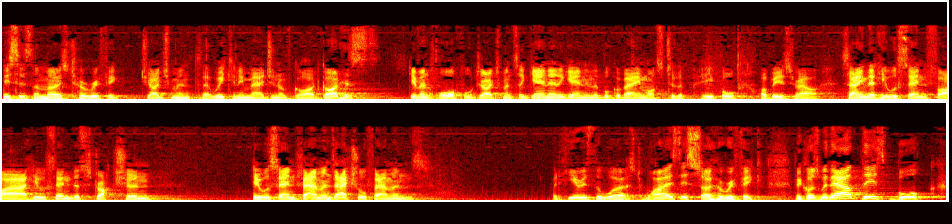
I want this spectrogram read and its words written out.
This is the most horrific judgment that we can imagine of God. God has given awful judgments again and again in the book of Amos to the people of Israel, saying that he will send fire, he will send destruction, he will send famines, actual famines. But here is the worst. Why is this so horrific? Because without this book,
